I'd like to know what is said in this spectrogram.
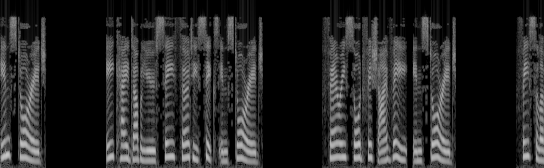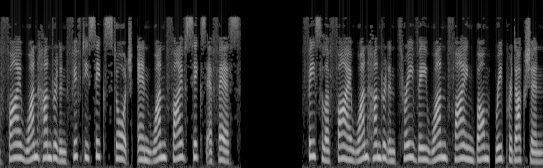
in storage. EKW C36 in storage. Fairey Swordfish IV, in storage Fieseler Fi 156 Storch, N156FS Fieseler Fi 103 V1 Flying Bomb, reproduction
